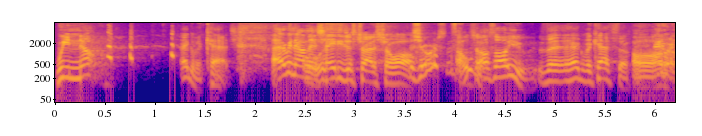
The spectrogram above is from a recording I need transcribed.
we know. heck of a catch. Every now and then, oh, Shady just try to show off. It's yours? It's open. It's all you. It's a heck of a catch, though. Oh, anyway,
